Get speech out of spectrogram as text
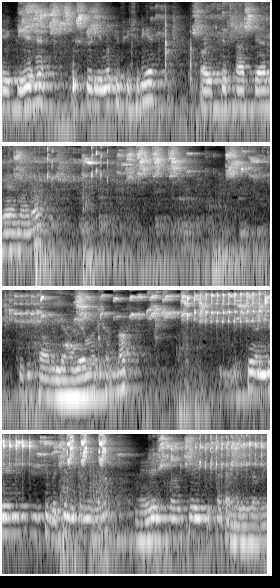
एक ये है, इसकी डीनो की फिशरी है, और उसके साथ पेयर है हमारा। चार अंडे आ गए माशाल्लाह। इसके अंडे के बच्चे निकलने ना मेरे हिसाब से कितना टाइम लगेगा अभी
